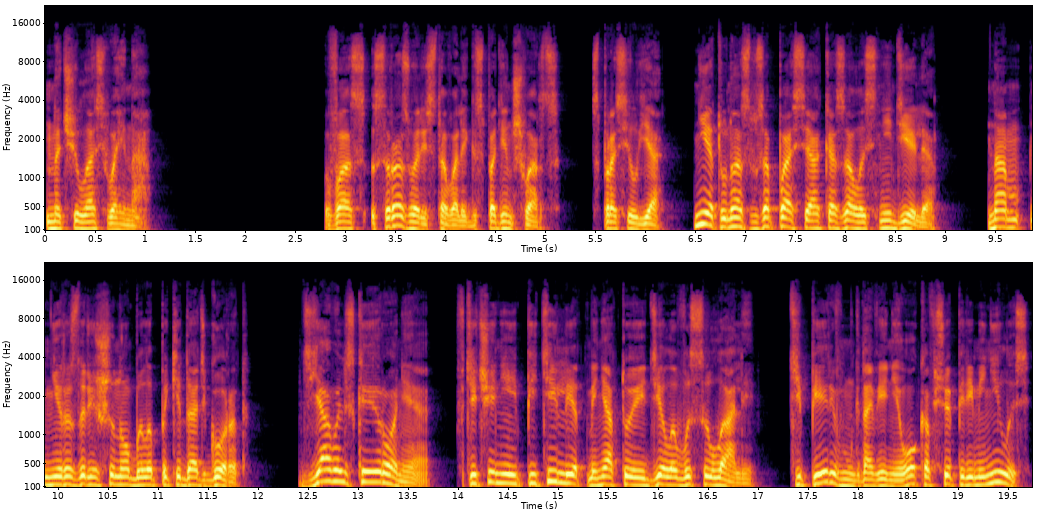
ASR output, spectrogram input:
Началась война. «Вас сразу арестовали, господин Шварц?» — спросил я. «Нет, у нас в запасе оказалась неделя. Нам не разрешено было покидать город». Дьявольская ирония. В течение пяти лет меня то и дело высылали. Теперь в мгновение ока все переменилось.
